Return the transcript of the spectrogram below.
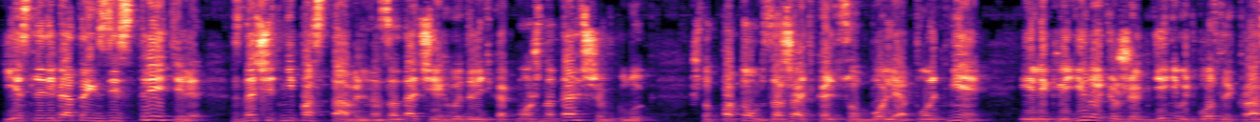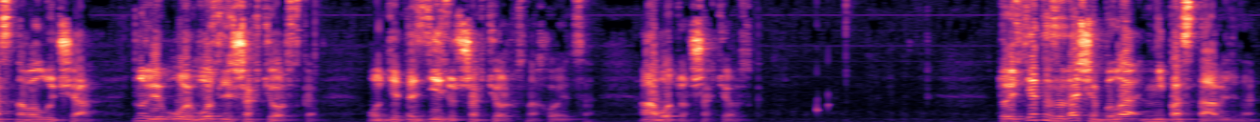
Если ребята их здесь встретили, значит не поставлена задача их выдавить как можно дальше вглубь, чтобы потом зажать кольцо более плотнее и ликвидировать уже где-нибудь возле Красного Луча. Ну или, ой, возле Шахтерска. Вот где-то здесь вот Шахтерск находится. А, вот он Шахтерск. То есть эта задача была не поставлена.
